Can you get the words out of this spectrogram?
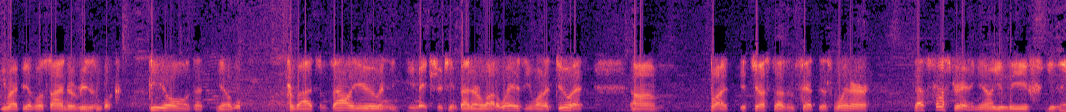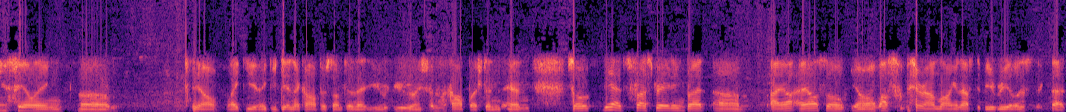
you might be able to sign to a reasonable deal that you know will provide some value, and he makes your team better in a lot of ways. And you want to do it, um, but it just doesn't fit this winter. That's frustrating. You know, you leave you leave feeling. Um, you know, like you like you didn't accomplish something that you you really should have accomplished, and and so yeah, it's frustrating. But um, I I also you know I've also been around long enough to be realistic that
